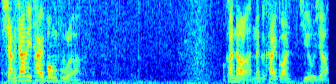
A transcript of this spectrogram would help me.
想象力太丰富了。我看到了那个开关，记录一下。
